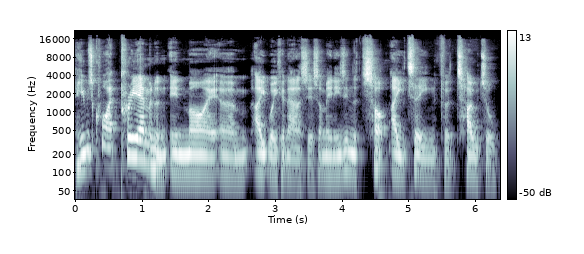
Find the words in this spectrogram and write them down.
He was quite preeminent in my um, eight week analysis. I mean, he's in the top 18 for total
